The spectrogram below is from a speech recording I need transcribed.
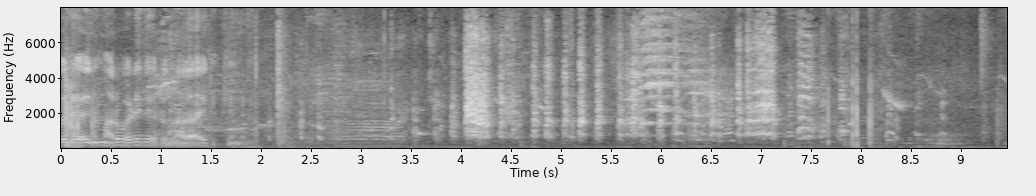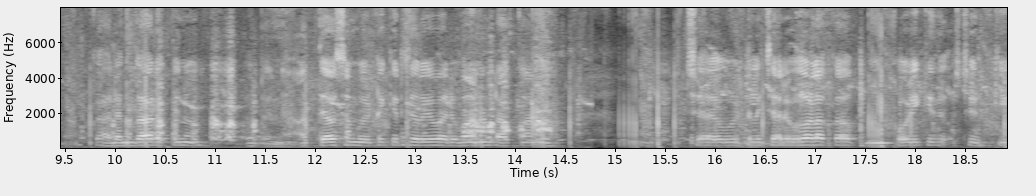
ഒരു അതിന് മറുപടി തരുന്നതായിരിക്കും. അലങ്കാരത്തിനും പിന്നെ അത്യാവശ്യം വീട്ടിലേക്ക് ഒരു ചെറിയ വരുമാനം ഉണ്ടാക്കാനും വീട്ടിൽ ചിലവുകളൊക്കെ കോഴിക്ക് ചുരുക്കി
